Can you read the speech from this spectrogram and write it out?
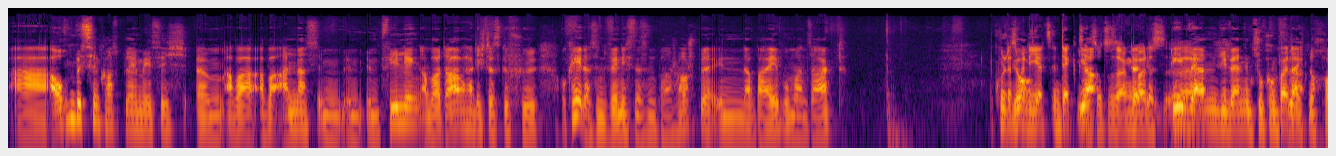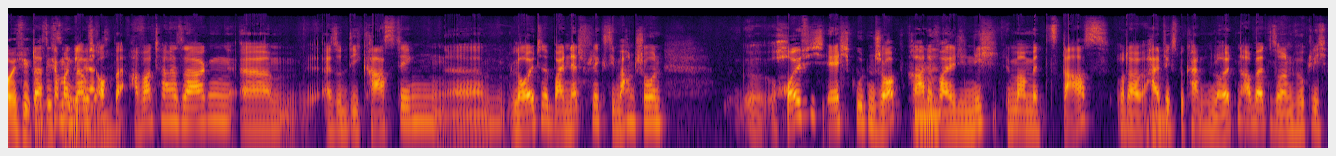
äh, auch ein bisschen Cosplay-mäßig, ähm, aber, aber anders im, im, im Feeling. Aber da hatte ich das Gefühl, okay, da sind wenigstens ein paar SchauspielerInnen dabei, wo man sagt, Cool, dass Ja. man die jetzt entdeckt ja, hat, sozusagen, da- weil das. die, äh, werden, die werden in Zukunft weil da- vielleicht noch häufiger Das kann man, glaube ich, auch bei Avatar sagen. Ähm, also die Casting-Leute bei Netflix, die machen schon häufig echt guten Job, gerade Mhm. weil die nicht immer mit Stars oder halbwegs bekannten Leuten arbeiten, sondern wirklich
